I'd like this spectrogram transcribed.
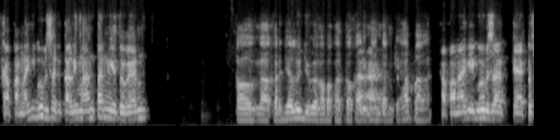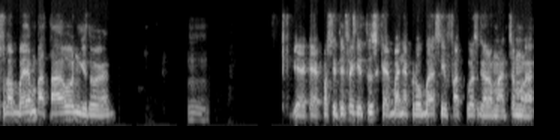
kapan lagi gue bisa ke Kalimantan gitu kan? Kalau nggak kerja lu juga nggak bakal tahu Kalimantan kayak apa kan. Kapan lagi gue bisa kayak ke Surabaya empat tahun gitu kan? Mm. Ya kayak positifnya gitu, kayak banyak rubah sifat gue segala macem lah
